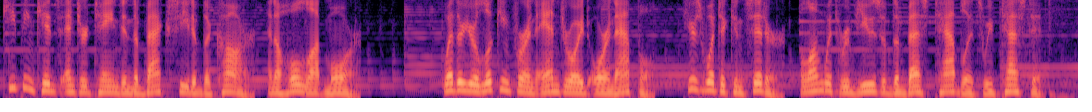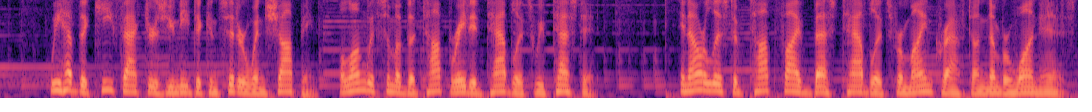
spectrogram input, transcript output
keeping kids entertained in the back seat of the car, and a whole lot more. Whether you're looking for an Android or an Apple, here's what to consider, along with reviews of the best tablets we've tested. We have the key factors you need to consider when shopping, along with some of the top-rated tablets we've tested. In our list of top 5 best tablets for Minecraft on number 1 is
